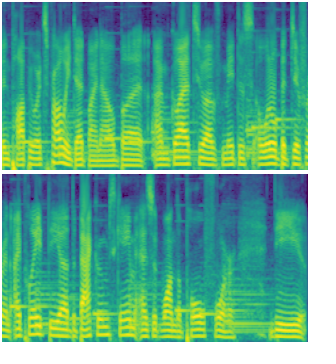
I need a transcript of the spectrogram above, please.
been popular. It's probably dead by now, but I'm glad to have made this a little bit different. I played the uh, the backrooms game as it won the poll for the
